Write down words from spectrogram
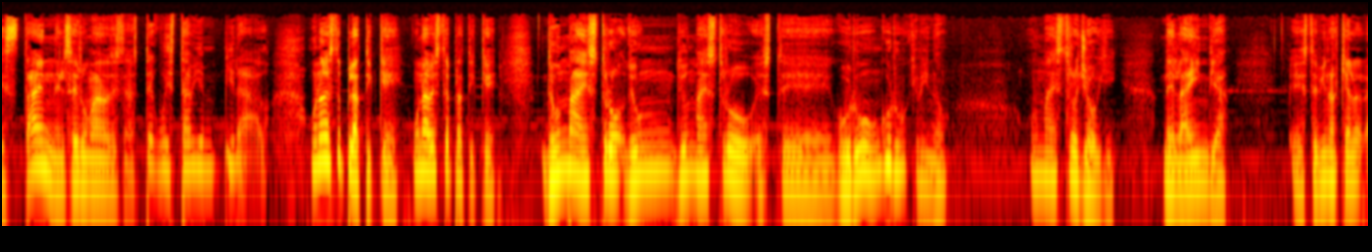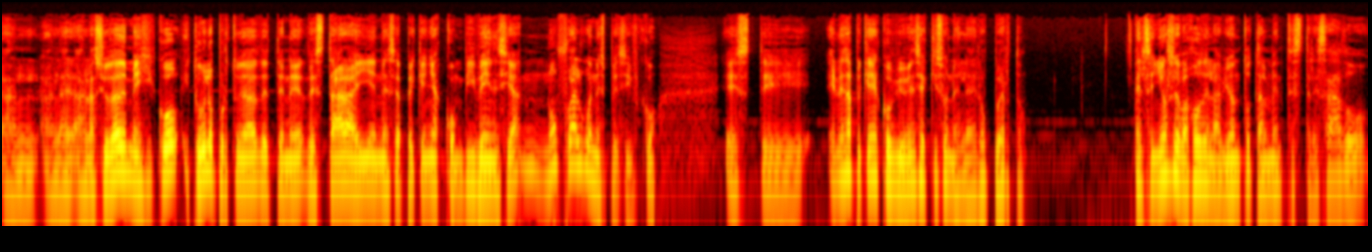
está en el ser humano. Este güey está bien pirado. Una vez te platiqué, una vez te platiqué de un maestro, de un, de un maestro, este, gurú, un gurú que vino, un maestro yogi de la India. Este vino aquí a la, Ciudad de México y tuve la oportunidad de tener, de estar ahí en esa pequeña convivencia. No fue algo en específico. Este, en esa pequeña convivencia que hizo en el aeropuerto. El señor se bajó del avión totalmente estresado,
